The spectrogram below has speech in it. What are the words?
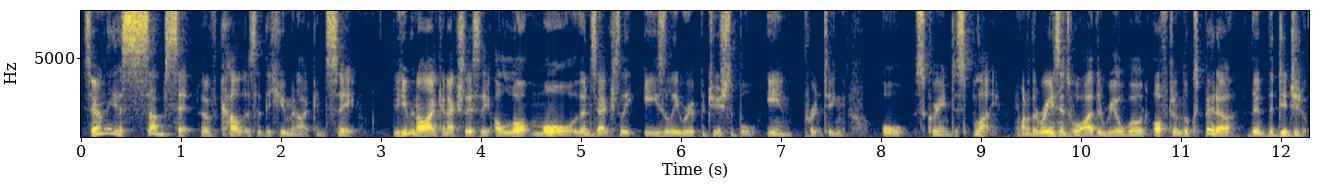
is only a subset of colours that the human eye can see. The human eye can actually see a lot more than is actually easily reproducible in printing or screen display. One of the reasons why the real world often looks better than the digital.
